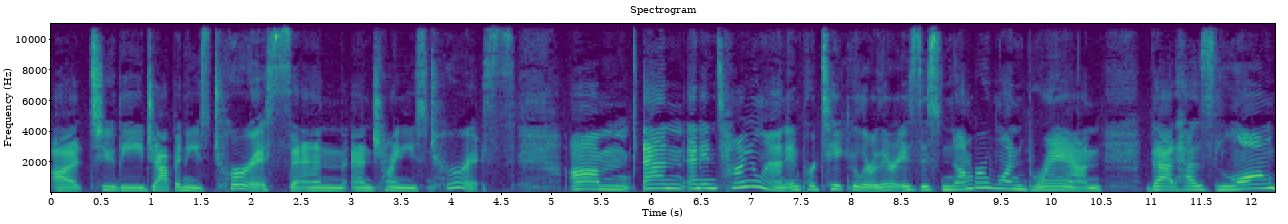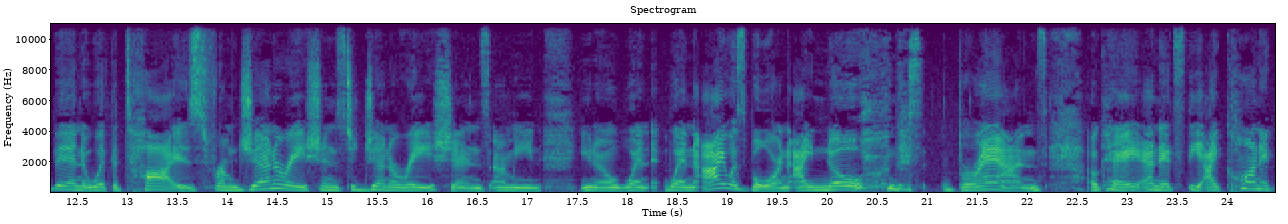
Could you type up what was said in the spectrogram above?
uh, to the Japanese tourists and, and Chinese tourists. Um, and and in Thailand in particular, there is this number one brand that has long been with the Thais from generations to generations. I mean, you know, when when I was born, I know this brand, okay, and it's the iconic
